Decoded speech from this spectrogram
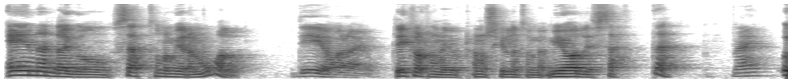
en enda gång sett honom göra mål. Det har han gjort. Det är klart han har gjort, annars skulle jag inte vara med. Men jag har aldrig sett det. Nej.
